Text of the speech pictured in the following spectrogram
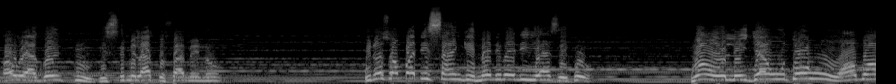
What we are going through is similar to famine. No? You know, somebody sang it many, many years ago. Wọn ò lè jẹun tó wù wọ́n mọ́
